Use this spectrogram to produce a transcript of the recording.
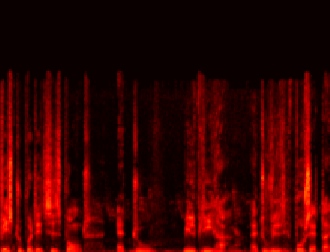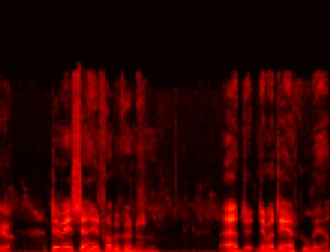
Vidste du på det tidspunkt, at du ville blive her? Ja. At du ville bosætte dig her? Det vidste jeg helt fra begyndelsen. At det var der, jeg skulle være.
